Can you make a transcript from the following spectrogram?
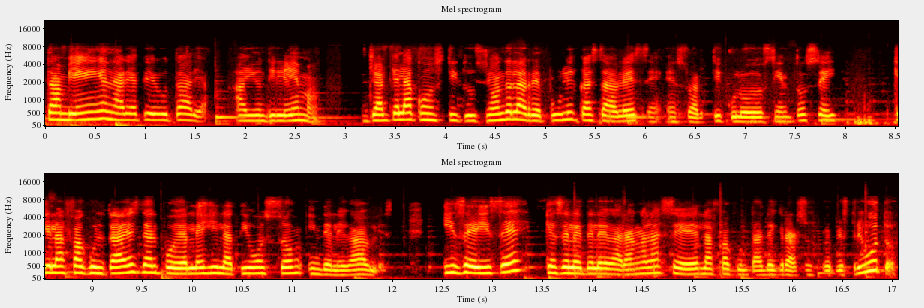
también en el área tributaria hay un dilema, ya que la Constitución de la República establece en su artículo 206 que las facultades del Poder Legislativo son indelegables y se dice que se les delegarán a las sedes la facultad de crear sus propios tributos.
